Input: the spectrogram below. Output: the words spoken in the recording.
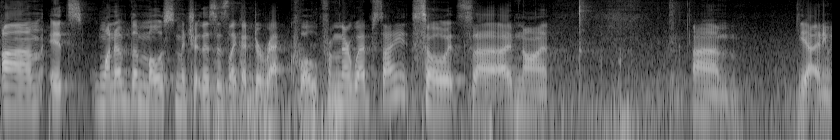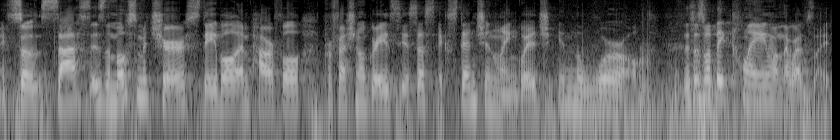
Um, it's one of the most mature, this is like a direct quote from their website, so it's, uh, I'm not, um, yeah, anyway, so Sass is the most mature, stable, and powerful professional grade CSS extension language in the world. This is what they claim on their website.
